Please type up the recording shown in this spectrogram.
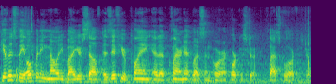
give us the opening melody by yourself as if you're playing at a clarinet lesson or an orchestra, classical orchestra.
